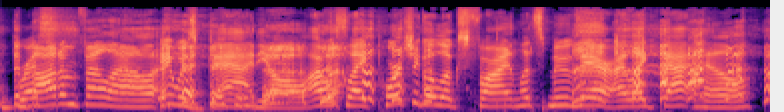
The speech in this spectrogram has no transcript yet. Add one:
the breast- bottom fell out. It was bad, y'all. I was like, Portugal looks fine. Let's move there. I like that hill.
